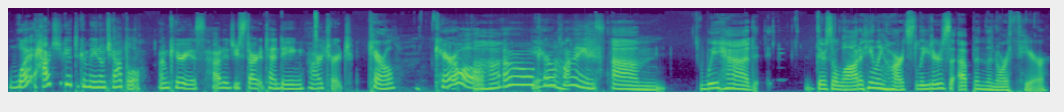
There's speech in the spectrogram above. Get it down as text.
what? How did you get to Camano Chapel? I'm curious. How did you start attending our church? Carol. Carol. Uh-huh. Oh, Carol Kleins. Um, we had there's a lot of Healing Hearts leaders up in the north here.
